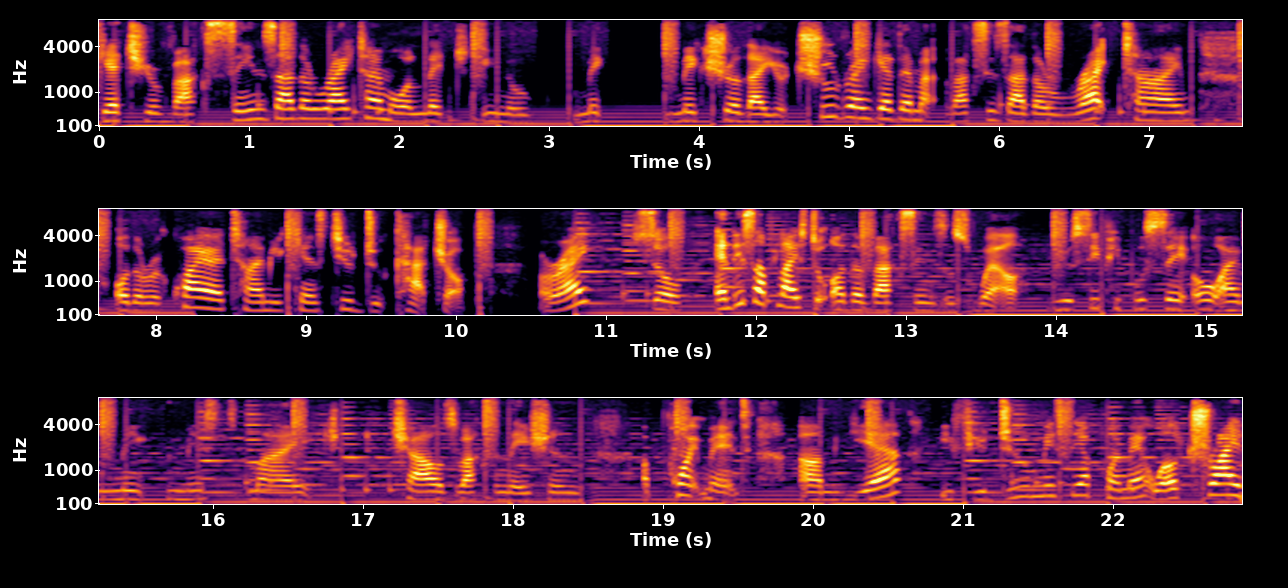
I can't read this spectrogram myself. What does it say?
get your vaccines at the right time, or let you know, make make sure that your children get their vaccines at the right time or the required time, you can still do catch up. All right. So, and this applies to other vaccines as well. You see people say, "Oh, I mi- missed my ch- child's vaccination appointment. Um, yeah, if you do miss the appointment, well, try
